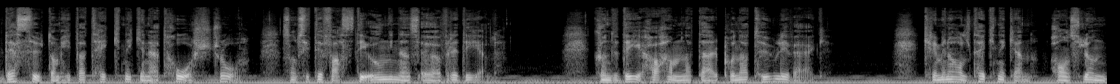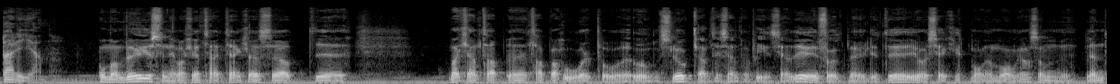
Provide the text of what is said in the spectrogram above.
Dessutom hittar teknikerna ett hårstrå som sitter fast i ugnens övre del. Kunde det ha hamnat där på naturlig väg? Kriminalteknikern Hans Lundberg igen. Om man böjer sig ner, man kan tänka sig att eh, man kan tappa, eh, tappa hår på ugnsluckan till exempel på insidan. Det är fullt möjligt. Det gör säkert många, många. Som, men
